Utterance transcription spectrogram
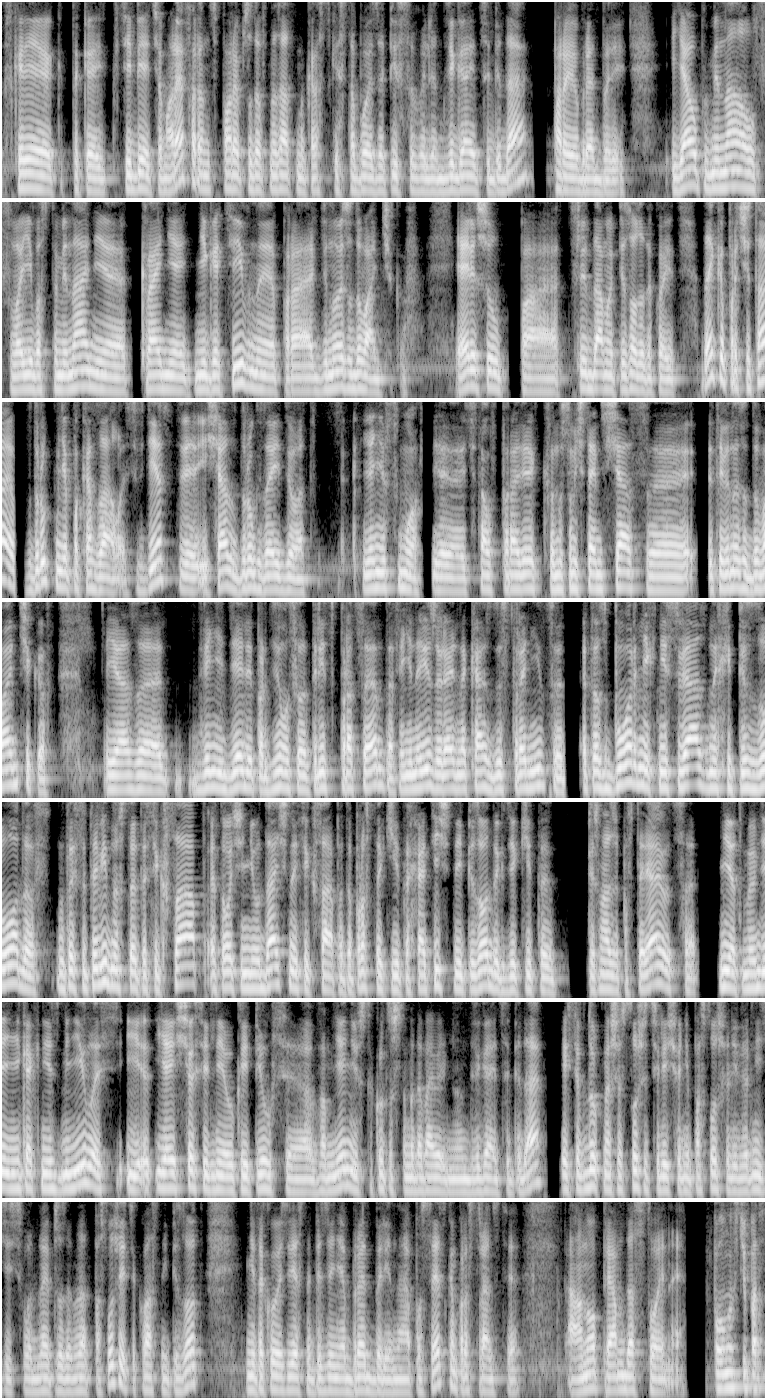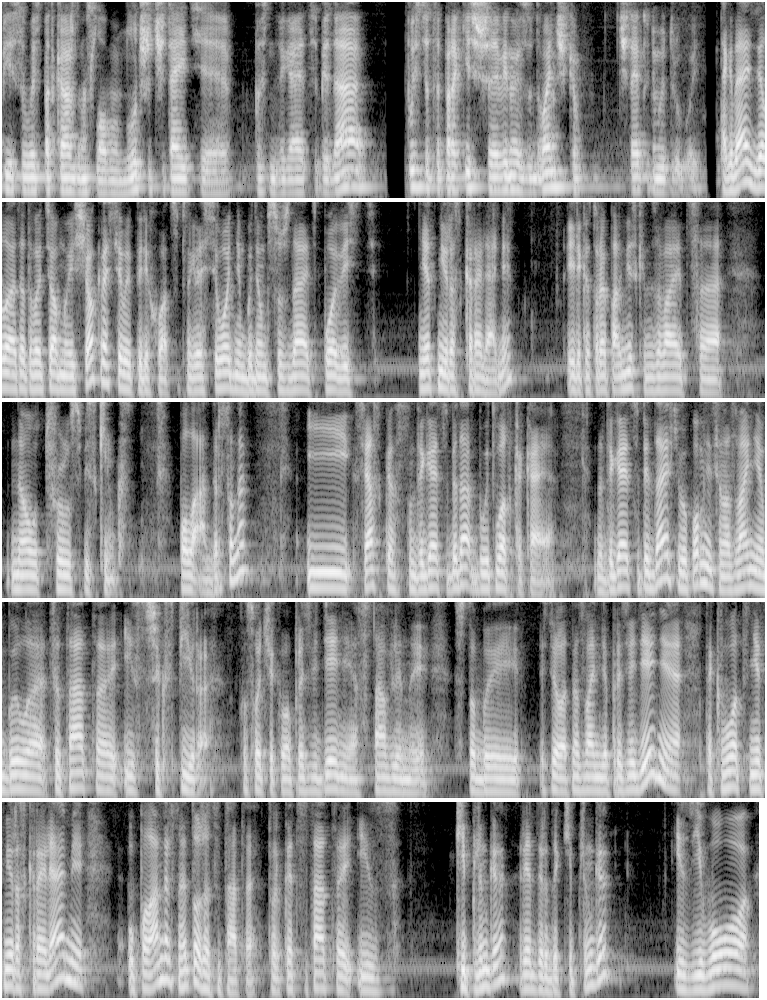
Скорее, такая к тебе, Тёма, референс. Пару эпизодов назад мы как раз-таки с тобой записывали «Двигается беда» по Рэю Брэдбери я упоминал свои воспоминания крайне негативные про вино из одуванчиков. Я решил по следам эпизода такой, дай-ка прочитаю, вдруг мне показалось в детстве, и сейчас вдруг зайдет. Я не смог. Я читал в параллель к тому, что мы читаем сейчас, э, это вино из одуванчиков. Я за две недели продвинулся на 30%. Я ненавижу реально каждую страницу. Это сборник несвязанных эпизодов. Ну, то есть это видно, что это fix-up. Это очень неудачный fix-up. Это просто какие-то хаотичные эпизоды, где какие-то персонажи повторяются. Нет, мое мнение никак не изменилось, и я еще сильнее укрепился во мнении, что круто, что мы добавили именно «Надвигается беда». Если вдруг наши слушатели еще не послушали, вернитесь вот два эпизода назад, послушайте, классный эпизод. Не такое известное произведение Брэдбери на постсоветском пространстве, а оно прям достойное. Полностью подписываюсь под каждым словом. Лучше читайте «Пусть надвигается беда», Пусть это прокисшее вино из одуванчиков читает кто-нибудь другой. Тогда я сделаю от этого темы еще красивый переход. Собственно говоря, сегодня будем обсуждать повесть «Нет мира с королями», или которая по-английски называется No Truth with Kings Пола Андерсона. И связка с «Надвигается беда» будет вот какая. «Надвигается беда», если вы помните, название было цитата из Шекспира, кусочек его произведения, вставленный, чтобы сделать название для произведения. Так вот, «Нет мира с королями» у Пола Андерсона это тоже цитата, только цитата из Киплинга, Редверда Киплинга, из его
